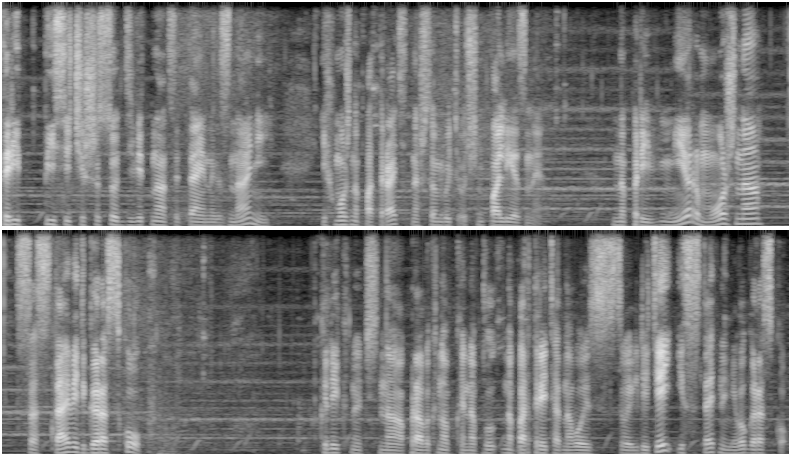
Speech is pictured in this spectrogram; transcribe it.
3619 тайных знаний. Их можно потратить на что-нибудь очень полезное. Например, можно составить гороскоп. Кликнуть на правой кнопкой на, на портрете одного из своих детей и составить на него гороскоп.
